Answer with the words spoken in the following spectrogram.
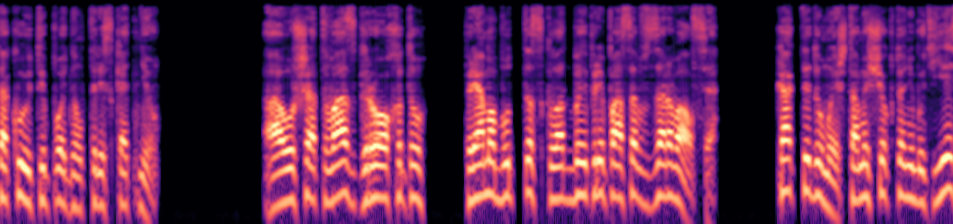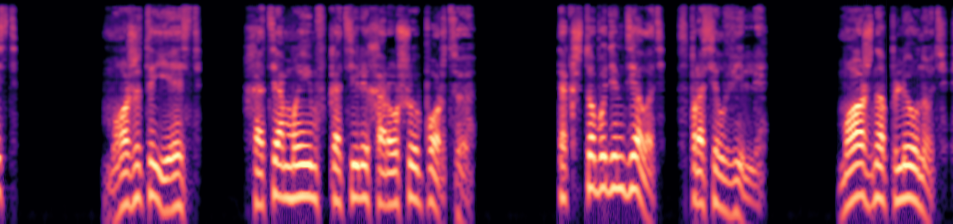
Такую ты поднял трескотню». «А уж от вас грохоту, прямо будто склад боеприпасов взорвался. Как ты думаешь, там еще кто-нибудь есть?» «Может и есть, хотя мы им вкатили хорошую порцию». «Так что будем делать?» — спросил Вилли. «Можно плюнуть.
